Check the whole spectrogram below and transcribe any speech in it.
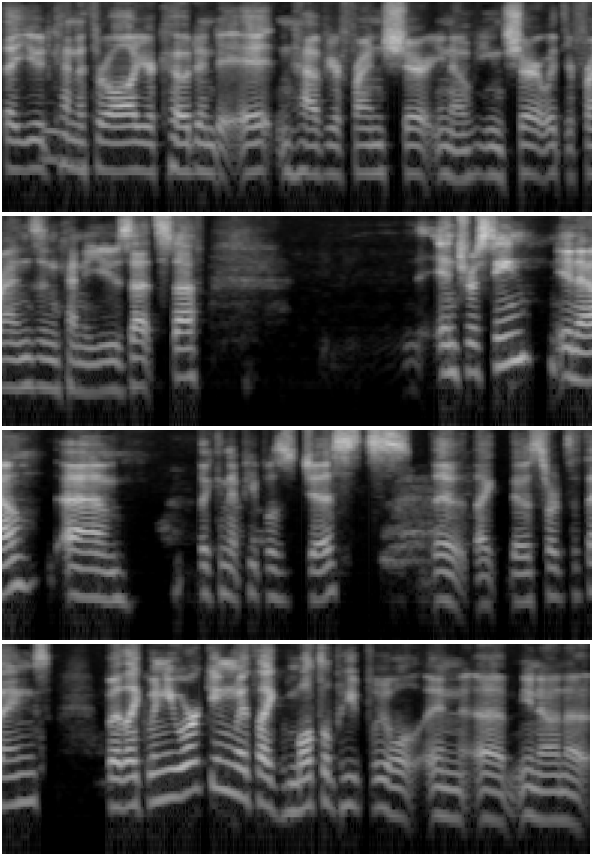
that you'd kind of throw all your code into it and have your friends share. You know, you can share it with your friends and kind of use that stuff. Interesting, you know, um, looking at people's gists, the like those sorts of things. But like when you're working with like multiple people in, uh, you know, in a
